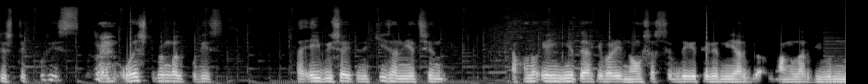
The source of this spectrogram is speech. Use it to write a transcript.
district police west Bengal police এই বিষয়ে তিনি কি জানিয়েছেন? এখনও এই নিয়ে তো একেবারেই নওশাদ সিদ্দিকী থেকে নিয়ে আর বাংলার বিভিন্ন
